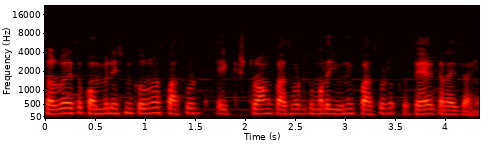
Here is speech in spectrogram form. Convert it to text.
सर्व याचं कॉम्बिनेशन करूनच पासवर्ड एक स्ट्रॉंग पासवर्ड तुम्हाला युनिक पासवर्ड तयार करायचा आहे.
